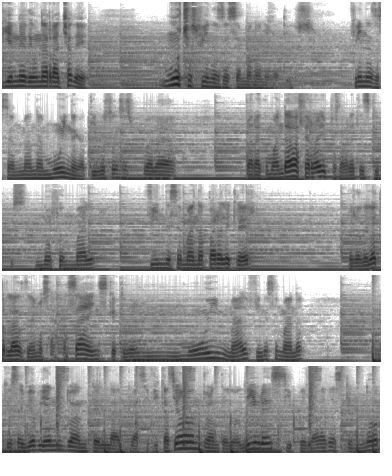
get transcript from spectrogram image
viene de una racha de muchos fines de semana negativos. Fines de semana muy negativos. Entonces para, para como andaba Ferrari, pues la verdad es que pues, no fue mal fin de semana para Leclerc. Pero del otro lado tenemos a Sainz, que tuvo un muy mal fin de semana. Que se vio bien durante la clasificación, durante los libres. Y pues la verdad es que no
